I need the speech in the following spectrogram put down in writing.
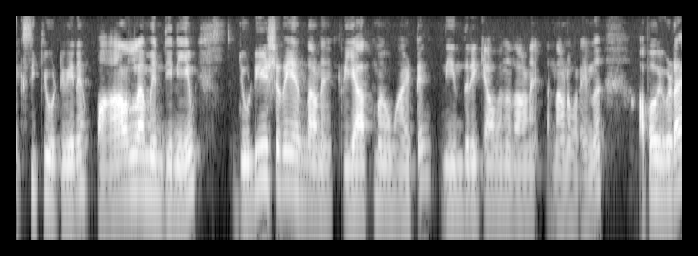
എക്സിക്യൂട്ടീവിനെ പാർലമെന്റിനെയും ജുഡീഷ്യറി എന്താണ് ക്രിയാത്മകമായിട്ട് നിയന്ത്രിക്കാവുന്നതാണ് എന്നാണ് പറയുന്നത്. അപ്പോൾ ഇവിടെ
